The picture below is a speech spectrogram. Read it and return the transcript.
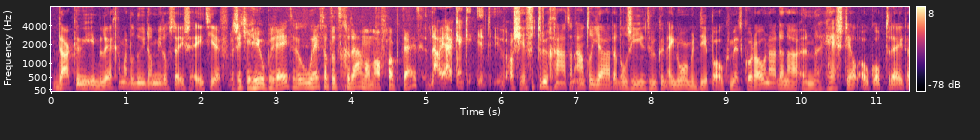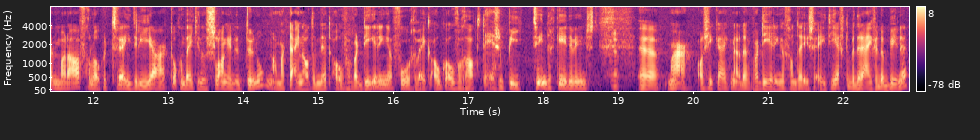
daar kun je in beleggen, maar dat doe je dan middels deze ETF. Dan zit je heel breed. Hoe heeft dat het gedaan dan de afgelopen tijd? Nou ja, kijk, als je even teruggaat een aantal jaren, dan zie je natuurlijk een enorme dip ook met corona. Daarna een herstel ook optreden. Maar de afgelopen twee, drie jaar toch een beetje een slang in een tunnel. Nou, Martijn had het net over waarderingen. Vorige week ook over gehad. De S&P 20 keer de winst. Ja. Uh, maar als je kijkt naar de waarderingen van deze ETF, de bedrijven daarbinnen...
